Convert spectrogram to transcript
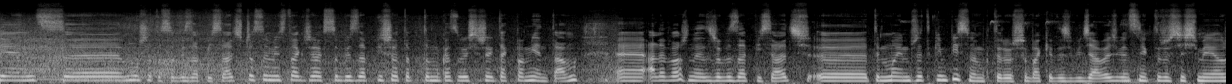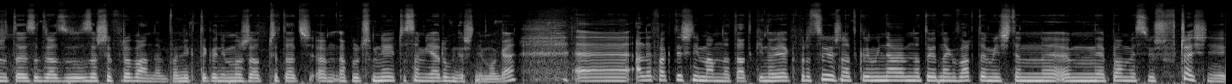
więc e, muszę to sobie zapisać. Czasem jest tak, że jak sobie zapiszę, to potem okazuje się, że i tak pamiętam, e, ale ważne jest, żeby zapisać tym moim brzydkim pismem, które już chyba kiedyś widziałeś, więc niektórzy się śmieją, że to jest od razu zaszyfrowane, bo nikt tego nie może odczytać oprócz mnie czasami ja również nie mogę. Ale faktycznie mam notatki. No jak pracujesz nad kryminałem, no to jednak warto mieć ten pomysł już wcześniej,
